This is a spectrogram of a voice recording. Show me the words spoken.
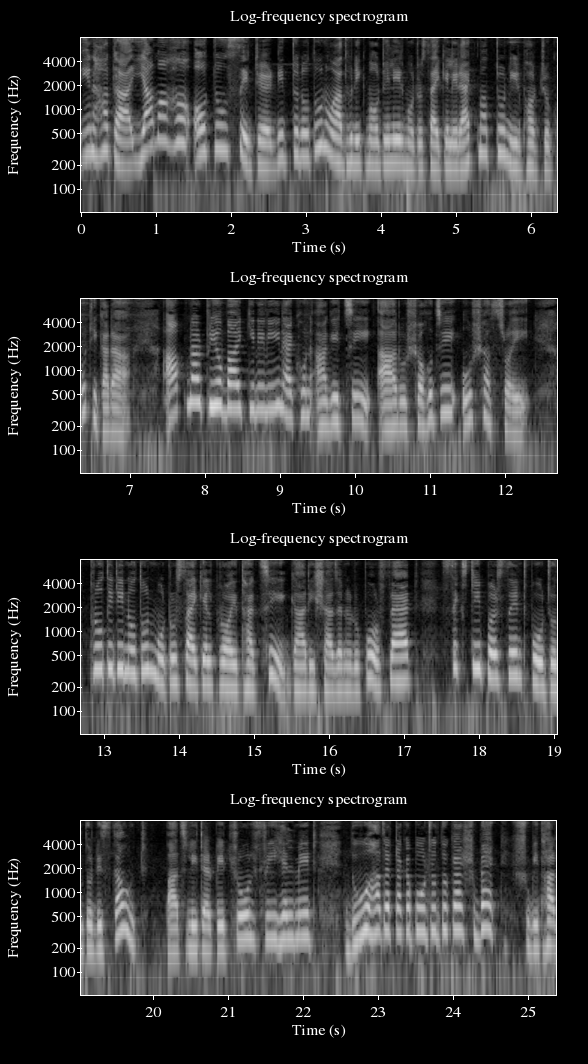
Dinhata Yamaha auto centre নিত্য নতুন ও আধুনিক মডেলের মোটরসাইকেলের একমাত্র নির্ভরযোগ্য ঠিকানা। আপনার প্রিয় বাইক কিনে নিন এখন আগের চেয়ে আরও সহজে ও সাশ্রয়ে। প্রতিটি নতুন মোটরসাইকেল ক্রয়ে থাকছে গাড়ি সাজানোর উপর ফ্ল্যাট সিক্সটি পার্সেন্ট পর্যন্ত ডিসকাউন্ট পাঁচ লিটার পেট্রোল ফ্রি হেলমেট দু হাজার টাকা পর্যন্ত ক্যাশব্যাক সুবিধার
